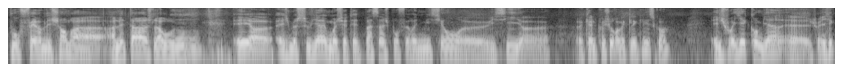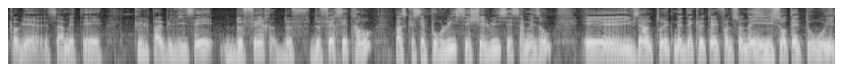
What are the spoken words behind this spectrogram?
pour faire des chambres à, à l'étage, là-haut. Mhm. Et, euh, et je me souviens, que moi j'étais de passage pour faire une mission euh, ici quelques jours avec l'église, quoi. Et je voyais combien, je voyais combien Sam était culpabilisé de faire, de, de faire ses travaux, parce que c'est pour lui, c'est chez lui, c'est sa maison. Et il faisait un truc, mais dès que le téléphone sonnait, il sautait tout, il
